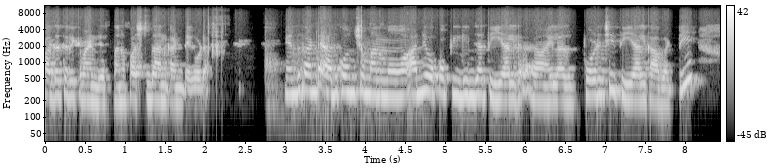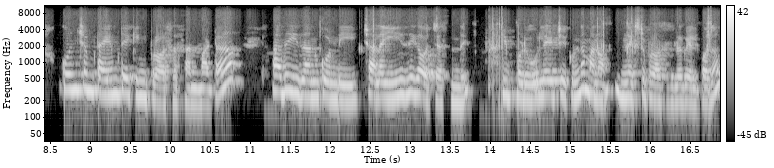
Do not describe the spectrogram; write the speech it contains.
పద్ధతి రికమెండ్ చేస్తాను ఫస్ట్ దానికంటే కూడా. ఎందుకంటే అది కొంచెం మనము అన్ని ఒక్కొక్క గింజ తీయాలి ఇలా పొడిచి తీయాలి కాబట్టి కొంచెం టైం టేకింగ్ ప్రాసెస్ అన్నమాట. అది ఇది అనుకోండి చాలా ఈజీగా వచ్చేస్తుంది. ఇప్పుడు లేట్ చేయకుండా మనం నెక్స్ట్ ప్రాసెస్లోకి వెళ్ళిపోదాం.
